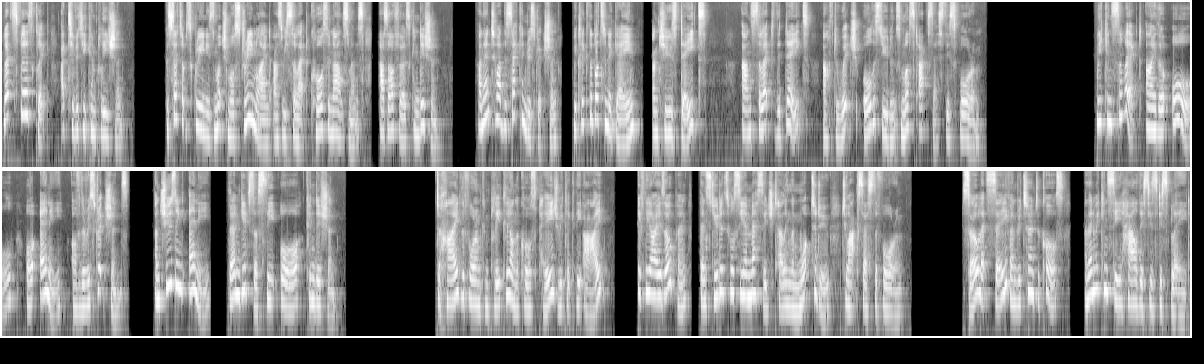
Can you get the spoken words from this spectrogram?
Let's first click Activity Completion. The setup screen is much more streamlined as we select course announcements as our first condition. And then to add the second restriction, we click the button again and choose Date and select the date after which all the students must access this forum. We can select either all or any of the restrictions and choosing any then gives us the OR condition. To hide the forum completely on the course page, we click the eye. If the eye is open, then students will see a message telling them what to do to access the forum. So let's save and return to course, and then we can see how this is displayed.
